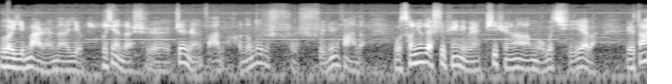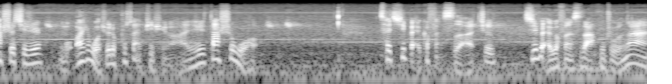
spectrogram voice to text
恶意骂人呢，也不见得是真人发的，很多都是水水军发的。我曾经在视频里面批评了某个企业吧，因为当时其实我，而且我觉得不算批评啊，因为当时我才几百个粉丝啊，就几百个粉丝大 UP 主，那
